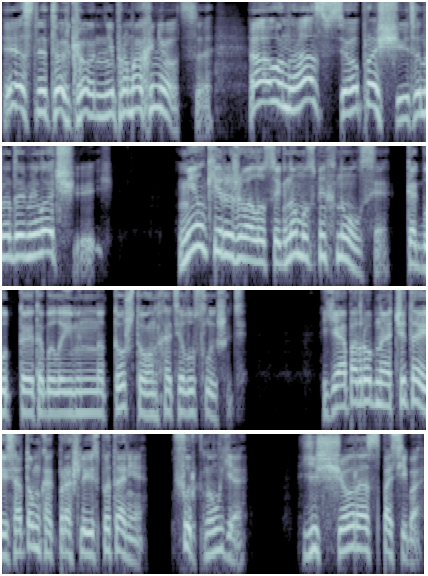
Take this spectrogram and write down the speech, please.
«Если только он не промахнется. А у нас все просчитано до мелочей». Мелкий рыжеволосый гном усмехнулся, как будто это было именно то, что он хотел услышать. «Я подробно отчитаюсь о том, как прошли испытания», — фыркнул я. «Еще раз спасибо».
